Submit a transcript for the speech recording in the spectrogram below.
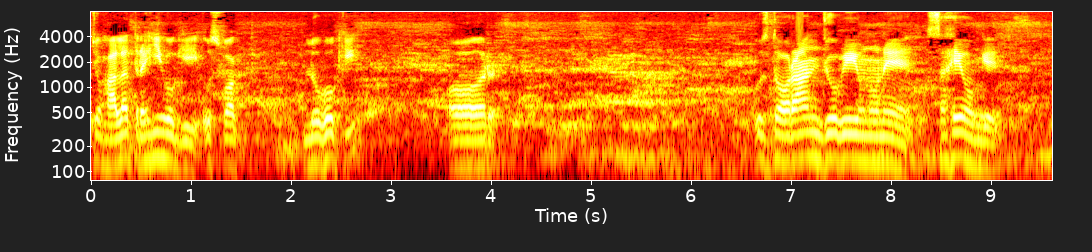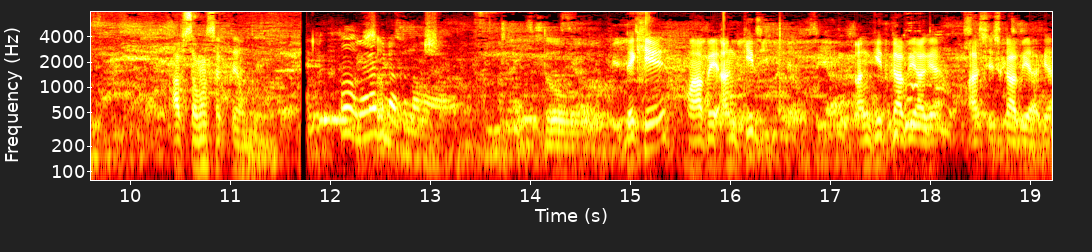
जो हालत रही होगी उस वक्त लोगों की और उस दौरान जो भी उन्होंने सहे होंगे, आप समझ सकते होंगे। तो देखिए, वहाँ पे अंकित अंकित का भी आ गया, आशीष का भी आ गया।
